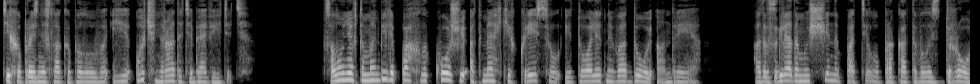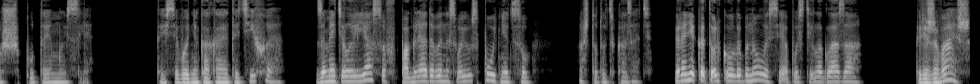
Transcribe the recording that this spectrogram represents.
тихо произнесла Копылова, и очень рада тебя видеть. В салоне автомобиля пахло кожей от мягких кресел и туалетной водой Андрея. От взгляда мужчины по телу прокатывалась дрожь, путая мысли. «Ты сегодня какая-то тихая», — заметил Ильясов, поглядывая на свою спутницу. А что тут сказать? Вероника только улыбнулась и опустила глаза. «Переживаешь?»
